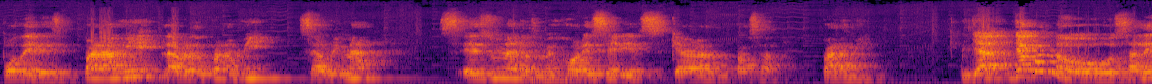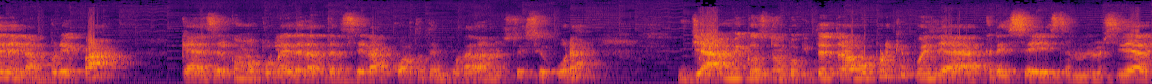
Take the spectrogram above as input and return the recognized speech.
poderes. Para mí, la verdad, para mí, Sabrina es una de las mejores series que han pasado, para mí. Ya, ya cuando sale de la prepa, que ha de ser como por la de la tercera, cuarta temporada, no estoy segura, ya me costó un poquito de trabajo porque pues ya crece esta universidad,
